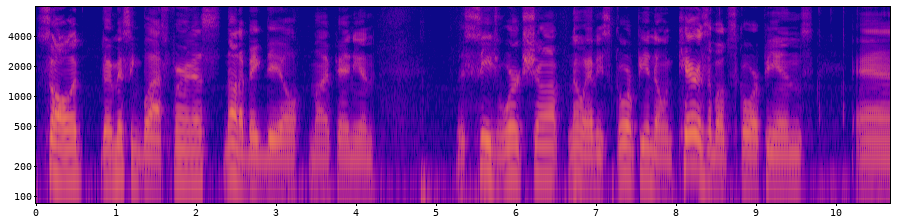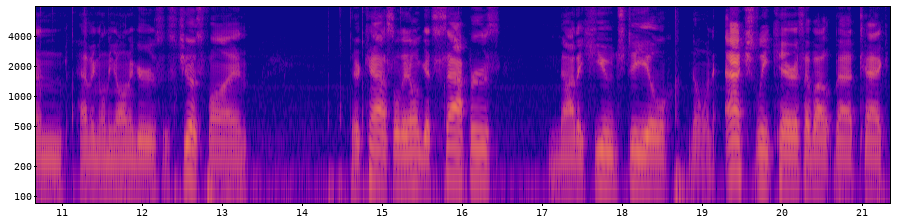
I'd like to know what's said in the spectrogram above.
solid. They're missing blast furnace, not a big deal, in my opinion. The siege workshop, no heavy scorpion. No one cares about scorpions, and having only onagers is just fine. Their castle, they don't get sappers. Not a huge deal. No one actually cares about that tech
